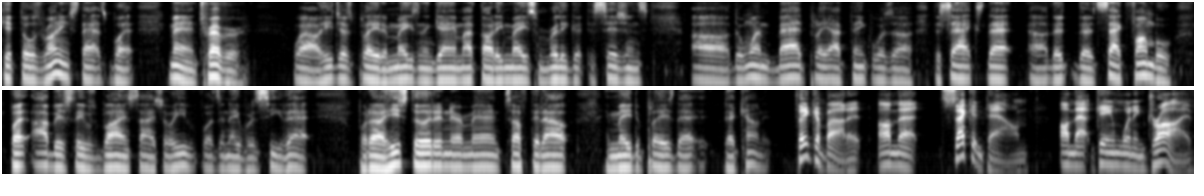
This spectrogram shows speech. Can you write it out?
get those running stats. But man, Trevor, wow, he just played amazing game. I thought he made some really good decisions. Uh, the one bad play I think was uh, the sacks that uh, the the sack fumble, but obviously it was blindside, so he wasn't able to see that. But uh, he stood in there, man, toughed it out, and made the plays that that counted. think about it on that second down on that game-winning drive.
